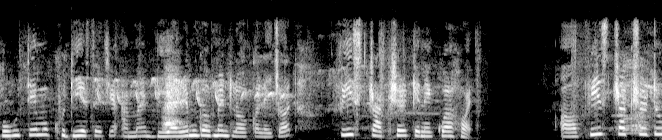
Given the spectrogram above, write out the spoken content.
বহুতে মোক সুধি আছে যে আমাৰ বি আৰ এম গভমেণ্ট ল' কলেজত ফি ষ্ট্ৰাকচাৰ কেনেকুৱা হয় ফি ষ্ট্ৰাকচাৰটো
